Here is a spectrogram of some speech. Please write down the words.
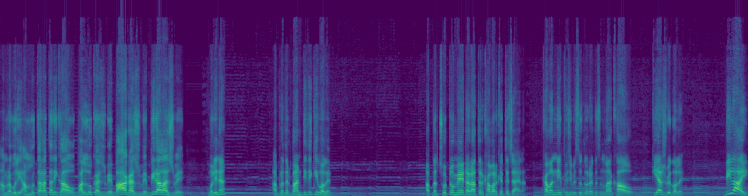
আমরা বলি, আম্মু, তাড়াতাড়ি খাও, ভাল্লুক আসবে, বাঘ আসবে, বিড়াল আসবে। বলি না? আপনাদের বানটিতে কি বলেন? আপনার ছোট মেয়েটা রাতের খাবার খেতে চায় না। খাবার নিয়ে পিছু পিছু দৌড়াইতেছেন। মা, খাও। কি আসবে বলে? বিলাই!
